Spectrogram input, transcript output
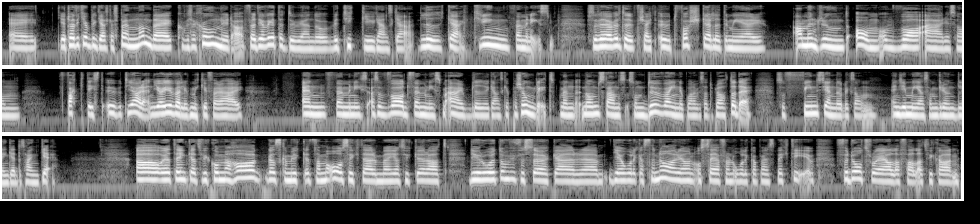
Eh, jag tror att det kan bli ganska spännande konversation idag för att jag vet att du ändå, vi tycker ju ganska lika kring feminism. Så vi har väl typ försökt utforska lite mer ja, men runt om och vad är det som faktiskt utgör en. Jag är ju väldigt mycket för det här en feminism, alltså vad feminism är blir ju ganska personligt men någonstans som du var inne på när vi satt och pratade så finns ju ändå liksom en gemensam grundläggande tanke. Ja, och jag tänker att vi kommer ha ganska mycket samma åsikter men jag tycker att det är roligt om vi försöker eh, ge olika scenarion och se från olika perspektiv. För då tror jag i alla fall att vi kan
